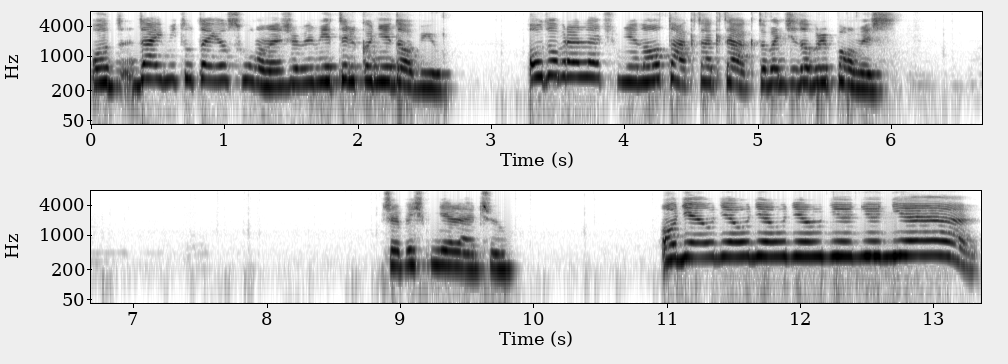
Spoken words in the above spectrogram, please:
Oddaj mi tutaj osłonę, żeby mnie tylko nie dobił. O, dobra, lecz mnie, no tak, tak, tak, to będzie dobry pomysł. Żebyś mnie leczył. O nie, o nie, o nie, o nie, o nie, nie, nie!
